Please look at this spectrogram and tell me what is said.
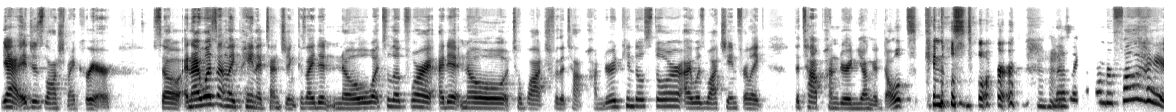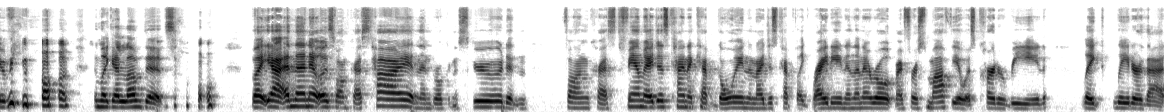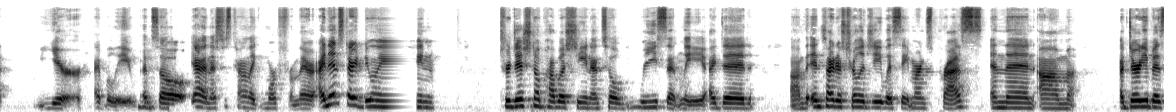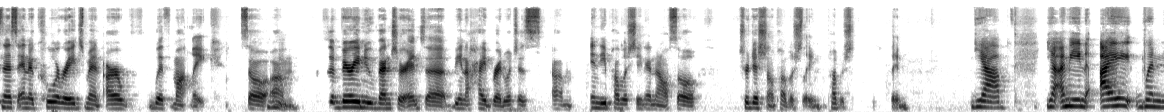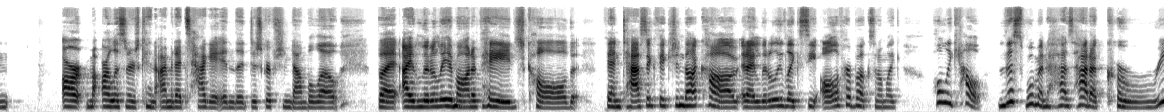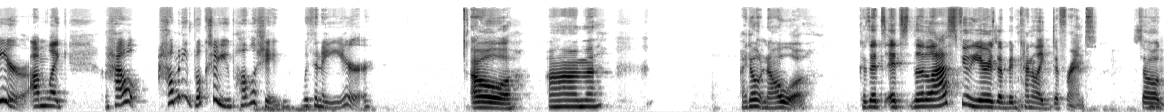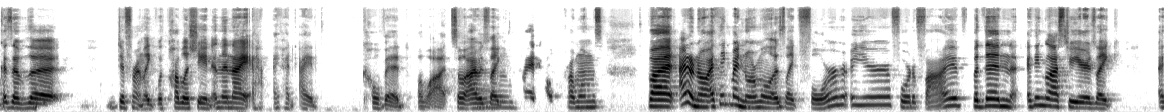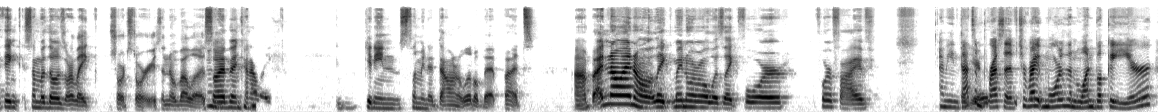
yeah it just launched my career so, and I wasn't like paying attention because I didn't know what to look for. I, I, didn't know to watch for the top 100 Kindle store. I was watching for like the top 100 young adults Kindle store. Mm-hmm. And I was like, number five, you know, and like I loved it. So, but yeah, and then it was Fallen Crest High and then Broken and Screwed and Fallen Crest Family. I just kind of kept going and I just kept like writing. And then I wrote my first Mafia was Carter Reed like later that year, I believe. Mm-hmm. And so, yeah, and it's just kind of like morphed from there. I didn't start doing traditional publishing until recently. I did um, the Insiders trilogy with St. Martin's Press, and then um, A Dirty Business and A Cruel Arrangement are with Montlake. So mm-hmm. um, it's a very new venture into being a hybrid, which is um, indie publishing and also traditional publishing. Publishing. Yeah, yeah. I mean, I when our our listeners can i'm going to tag it in the description down below but i literally am on a page called fantasticfiction.com and i literally like see all of her books and i'm like holy cow this woman has had a career. I'm like how how many books are you publishing within a year? Oh um i don't know because it's it's the last few years have been kind of like different. So because mm-hmm. of the different like with publishing and then i i had i had covid a lot so i was oh. like i had health problems but i don't know i think my normal is like four a year four to five but then i think the last two years like i think some of those are like short stories and novellas mm-hmm. so i've been kind of like getting slimming it down a little bit but uh, but no i know like my normal was like four four or five i mean that's impressive to write more than one book a year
